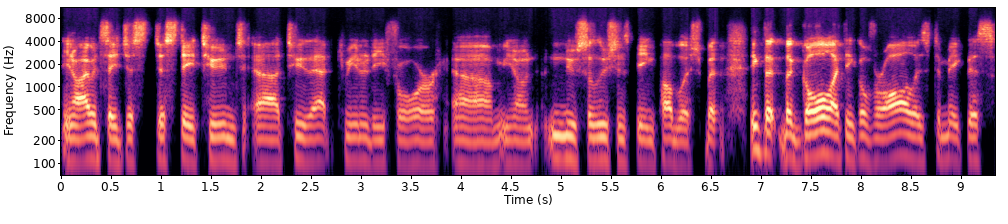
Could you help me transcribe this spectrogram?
you know, I would say just just stay tuned uh, to that community for um, you know new solutions being published. But I think that the goal, I think overall, is to make this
